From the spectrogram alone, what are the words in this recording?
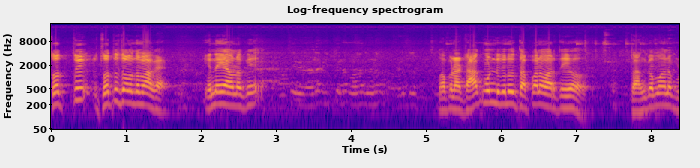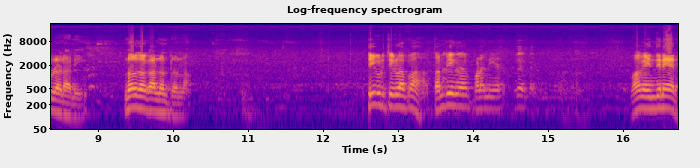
சொத்து சொத்து சம்மந்தமாக என்னையா உனக்கு? அப்போ நான் டாக்குமெண்ட்டுங்கிறது தப்பான வார்த்தையோ? தங்கமான பிள்ளைடா நீ. இன்னொரு காலன்ட்டு வரலாம். டீ குடிச்சிக்கலாப்பா. தம்பிங்க பழனிய வாங்க இன்ஜினியர்.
